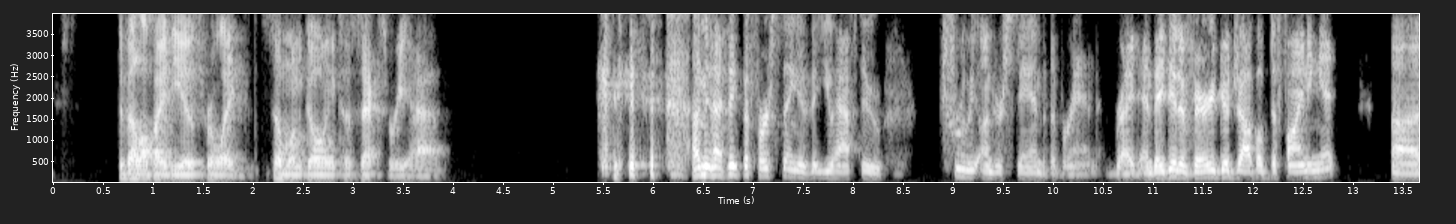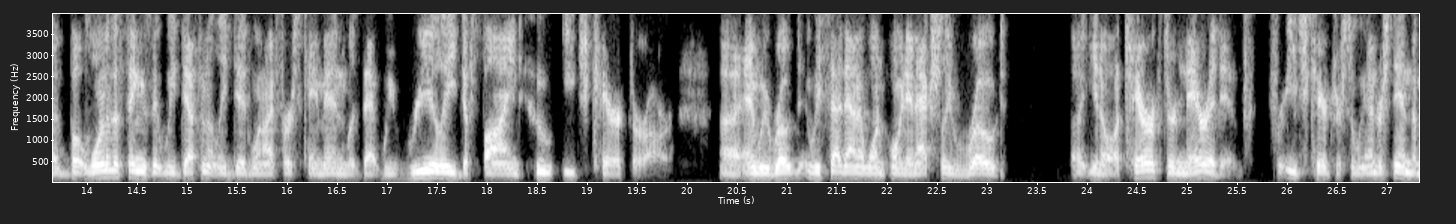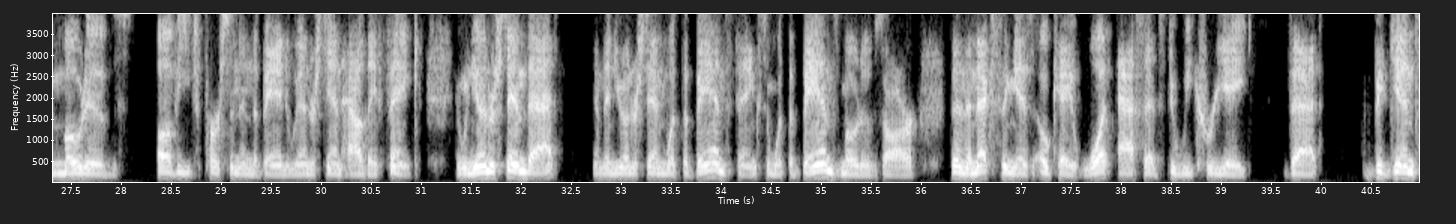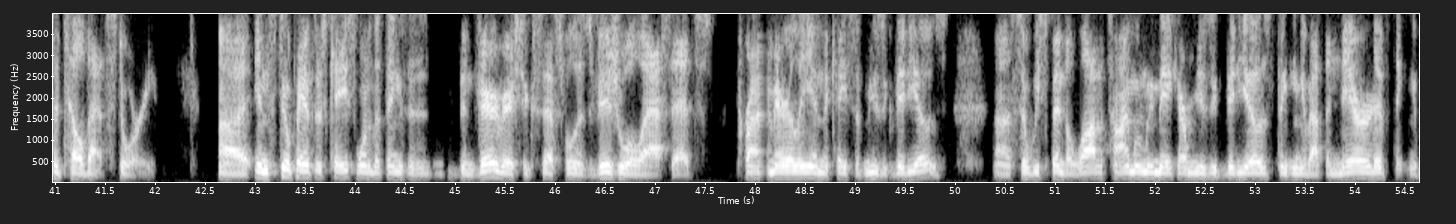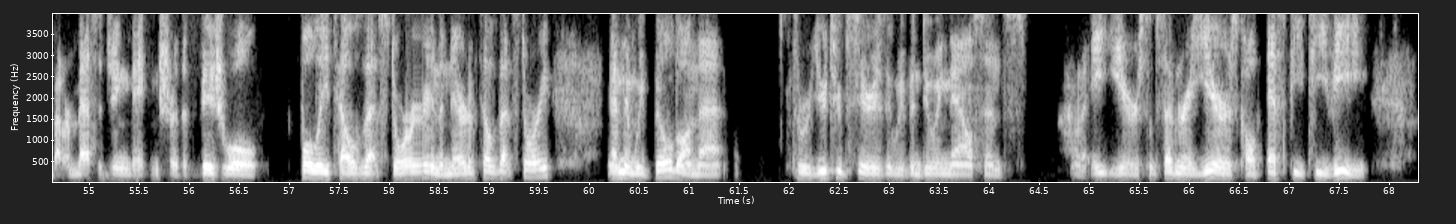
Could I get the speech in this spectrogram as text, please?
develop ideas for like someone going to sex rehab? I mean, I think the first thing is that you have to truly understand the brand, right? And they did a very good job of defining it. Uh, but one of the things that we definitely did when I first came in was that we really defined who each character are. Uh, and we wrote, we sat down at one point and actually wrote, uh, you know, a character narrative for each character, so we understand the motives of each person in the band. We understand how they think, and when you understand that, and then you understand what the band thinks and what the band's motives are, then the next thing is okay, what assets do we create that begin to tell that story? Uh, in Steel Panther's case, one of the things that has been very, very successful is visual assets, primarily in the case of music videos. Uh, so we spend a lot of time when we make our music videos thinking about the narrative, thinking about our messaging, making sure the visual fully tells that story and the narrative tells that story. And then we build on that through YouTube series that we've been doing now since I don't know eight years, some seven or eight years, called SPTV,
